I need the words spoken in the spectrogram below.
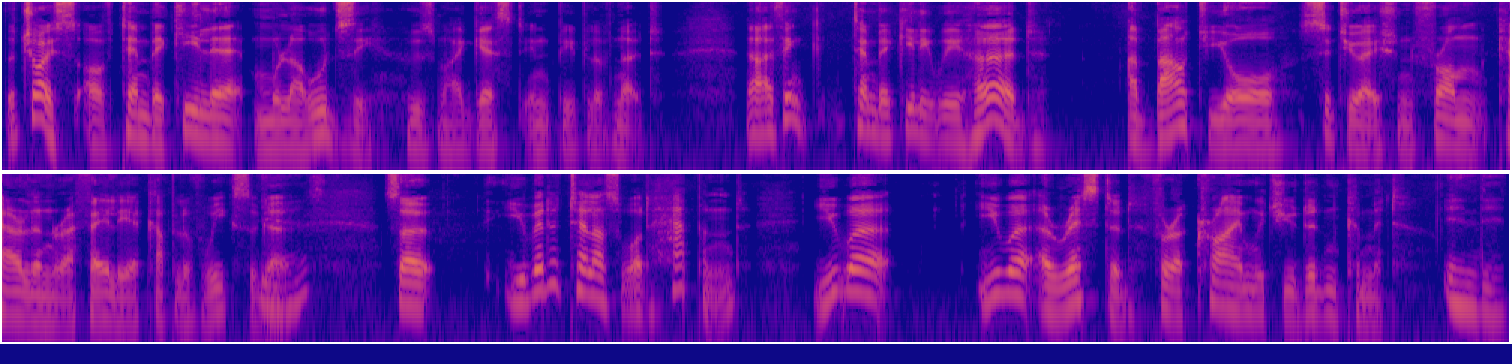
The choice of Thembekile Molaudzi, who's my guest in People of Note. Now, I think, Thembekile, we heard about your situation from Carolyn Raphaely a couple of weeks ago. Yes. So you better tell us what happened. You were you were arrested for a crime which you didn't commit. Indeed.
